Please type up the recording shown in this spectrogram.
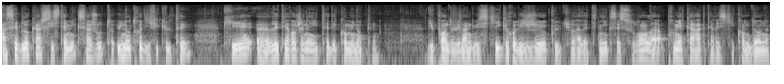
à ces blocages systémiques s'ajoute une autre difficulté qui est l'hétérogénéité des communautés. Du point de vue linguistique, religieux, culturel, ethnique, c'est souvent la première caractéristique qu'on donne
